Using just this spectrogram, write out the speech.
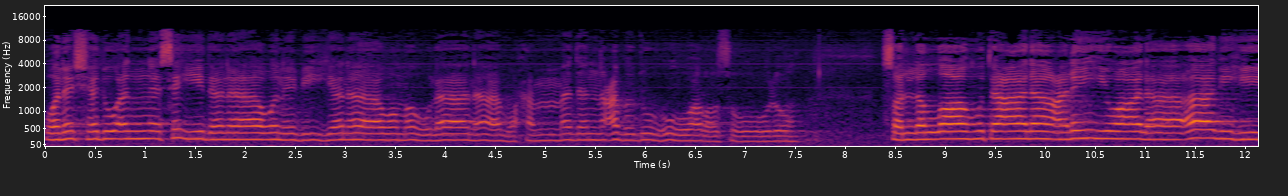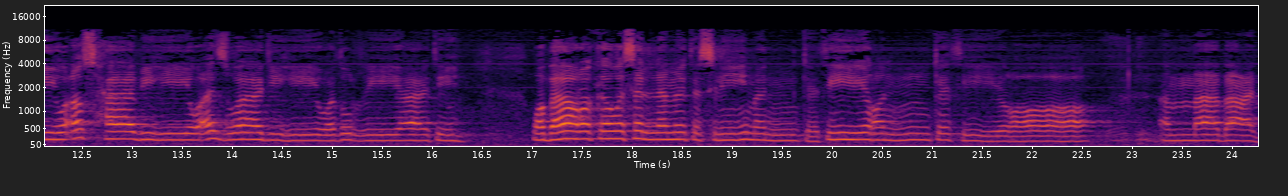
ونشهد أن سيدنا ونبينا ومولانا محمدا عبده ورسوله. صلى الله تعالى عليه وعلى آله وأصحابه وأزواجه وذرياته. وبارك وسلم تسليما كثيرا كثيرا. أما بعد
